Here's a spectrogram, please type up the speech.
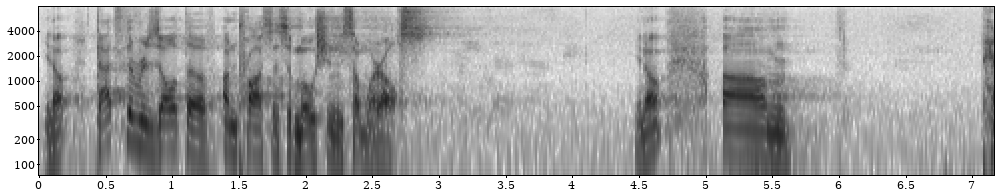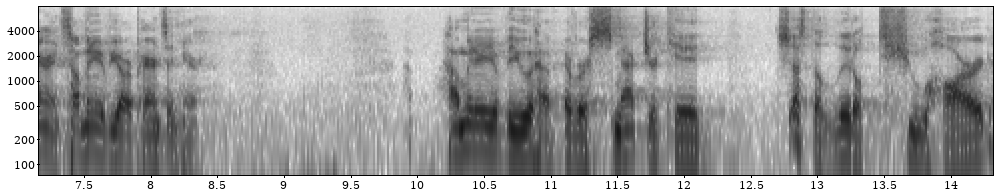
You know, that's the result of unprocessed emotion somewhere else. You know? Um, parents, how many of you are parents in here? How many of you have ever smacked your kid just a little too hard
